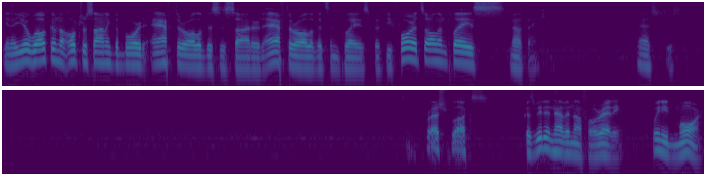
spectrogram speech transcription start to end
You know, you're welcome to ultrasonic the board after all of this is soldered, after all of it's in place, but before it's all in place, no thank you. That's just... Some fresh flux, because we didn't have enough already. We need more.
